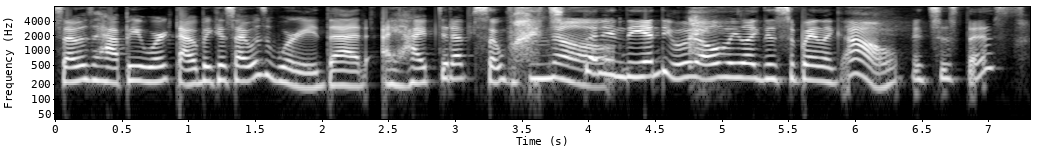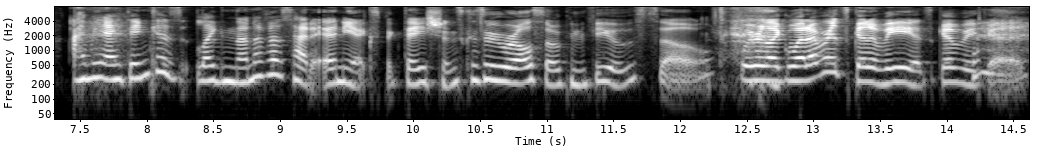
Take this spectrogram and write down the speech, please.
So I was happy it worked out because I was worried that I hyped it up so much No. that in the end you would all be like disappointed, like, oh, it's just this. I mean, I think because like none of us had any expectations because we were all so confused. So we were like, whatever it's gonna be, it's gonna be good.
